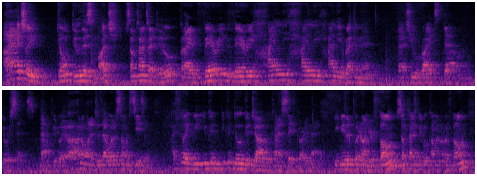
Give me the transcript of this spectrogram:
I actually don't do this much. Sometimes I do, but I very, very highly, highly, highly recommend that you write down your sins. Now, people are like, oh, I don't want to do that. What if someone sees them? I feel like we, you, can, you can do a good job of kind of safeguarding that. You can either put it on your phone. Sometimes people come in on their phone.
